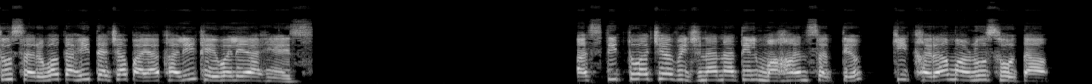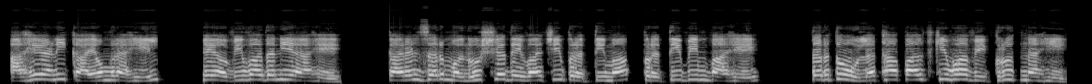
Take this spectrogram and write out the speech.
तू सर्व काही त्याच्या पायाखाली ठेवले आहेस. अस्तित्वाच्या विज्ञानातील महान सत्य की खरा माणूस होता आहे आणि कायम राहील हे अविवादनीय आहे. कारण जर मनुष्य देवाची प्रतिमा प्रतिबिंब आहे तर तो उलथापालथ किंवा विकृत नाही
